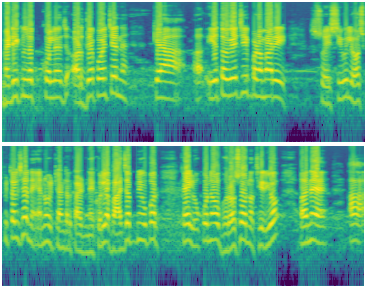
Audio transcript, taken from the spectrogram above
મેડિકલ કોલેજ અડધે પહોંચે ને ક્યાં એ તો વેચી પણ અમારી સો- સિવિલ હોસ્પિટલ છે ને એનું ટેન્ડર કાર્ડ નાખ્યું. એટલે ભાજપની ઉપર કંઈ લોકોને એવો ભરોસો નથી રહ્યો. અને આ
